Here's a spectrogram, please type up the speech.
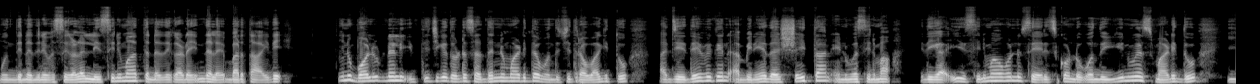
ಮುಂದಿನ ದಿವಸಗಳಲ್ಲಿ ಸಿನಿಮಾ ತಂಡದ ಕಡೆಯಿಂದಲೇ ಬರ್ತಾ ಇದೆ. ಇನ್ನು ಬಾಲಿವುಡ್ನಲ್ಲಿ ಇತ್ತೀಚೆಗೆ ದೊಡ್ಡ ಸದ್ದನ್ನು ಮಾಡಿದ್ದ ಒಂದು ಚಿತ್ರವಾಗಿತ್ತು. ಅಜಯ್ ದೇವಗನ್ ಅಭಿನಯದ ಶೈತಾನ್ ಎನ್ನುವ ಸಿನಿಮಾ. ಇದೀಗ ಈ ಸಿನಿಮಾವನ್ನು ಸೇರಿಸಿಕೊಂಡು ಒಂದು ಯೂನಿವರ್ಸ್ ಮಾಡಿದ್ದು, ಈ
